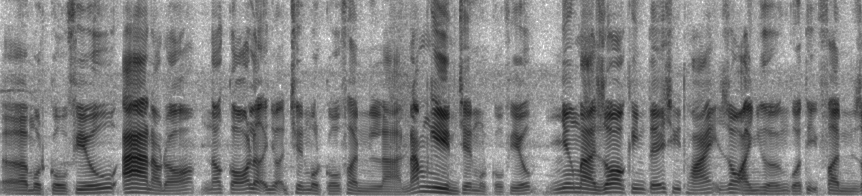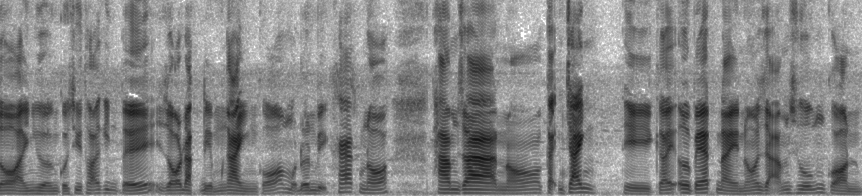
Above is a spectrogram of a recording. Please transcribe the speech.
Ờ, một cổ phiếu A nào đó, nó có lợi nhuận trên một cổ phần là 5.000 trên một cổ phiếu. Nhưng mà do kinh tế suy thoái, do ảnh hưởng của thị phần, do ảnh hưởng của suy thoái kinh tế, do đặc điểm ngành có một đơn vị khác nó tham gia, nó cạnh tranh thì cái EPS này nó giảm xuống còn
